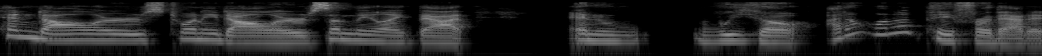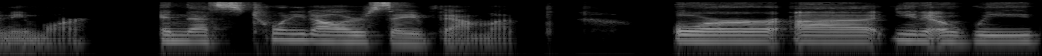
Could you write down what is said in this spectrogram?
$10, $20, something like that. And we go, I don't want to pay for that anymore. And that's $20 saved that month or uh, you know we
